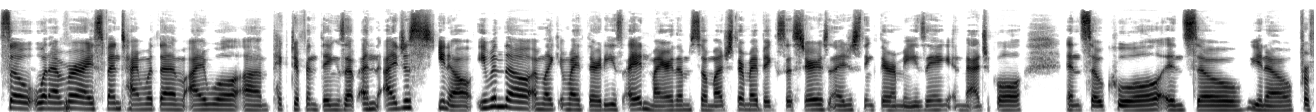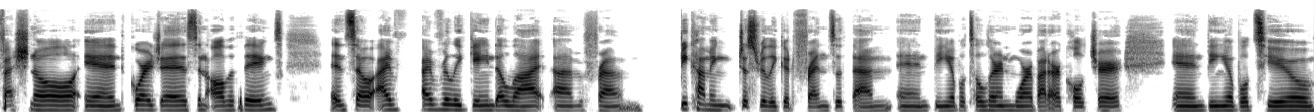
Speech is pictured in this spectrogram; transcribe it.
so whenever I spend time with them, I will um, pick different things up. And I just, you know, even though I'm like in my 30s, I admire them so much. They're my big sisters, and I just think they're amazing and magical and so cool and so, you know, professional and gorgeous and all the things. And so I've, I've really gained a lot um, from becoming just really good friends with them and being able to learn more about our culture and being able to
